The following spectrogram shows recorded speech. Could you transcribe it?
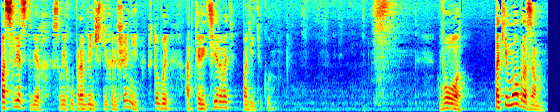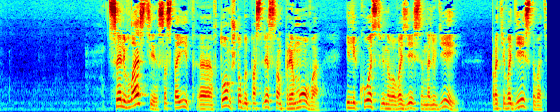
последствиях своих управленческих решений, чтобы откорректировать политику. Вот. Таким образом, цель власти состоит э, в том, чтобы посредством прямого или косвенного воздействия на людей противодействовать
